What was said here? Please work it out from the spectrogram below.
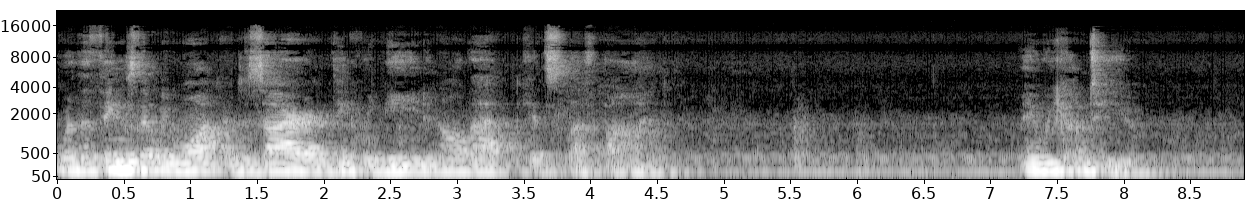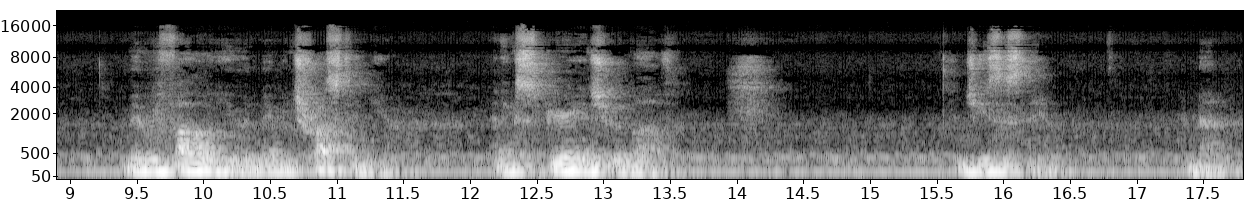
where the things that we want and desire and think we need and all that gets left behind. May we come to you. May we follow you and may we trust in you and experience your love. In Jesus' name, amen.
